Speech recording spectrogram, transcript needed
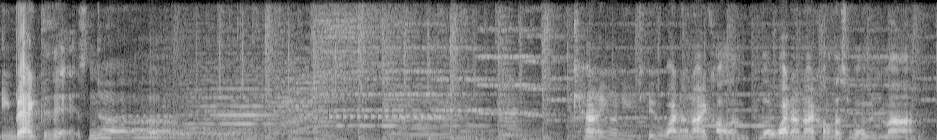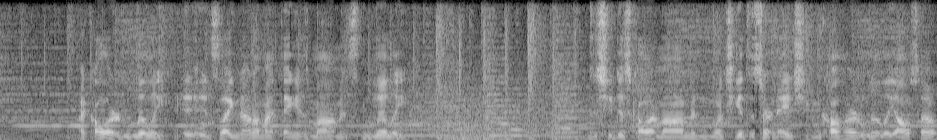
Back to this. No. Counting on you two. Why don't I call him? But why don't I call this woman mom? I call her Lily. It, it's like not on my thing is mom. It's Lily. Does she just call her mom, and once she gets a certain age, she can call her Lily also?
